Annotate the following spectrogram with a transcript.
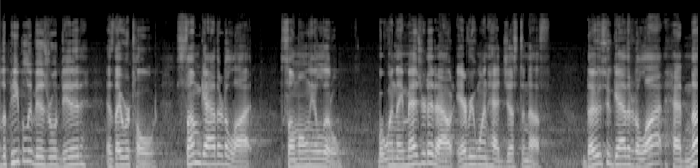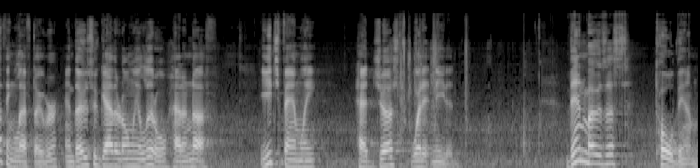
the people of Israel did as they were told. Some gathered a lot, some only a little. But when they measured it out, everyone had just enough. Those who gathered a lot had nothing left over, and those who gathered only a little had enough. Each family had just what it needed. Then Moses told them,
